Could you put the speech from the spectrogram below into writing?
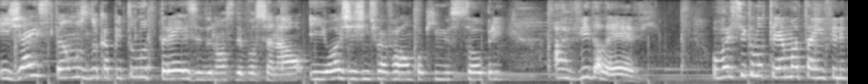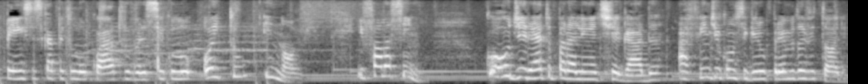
E já estamos no capítulo 13 do nosso devocional e hoje a gente vai falar um pouquinho sobre a vida leve. O versículo tema está em Filipenses capítulo 4, versículo 8 e 9. E fala assim: Corro direto para a linha de chegada a fim de conseguir o prêmio da vitória.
